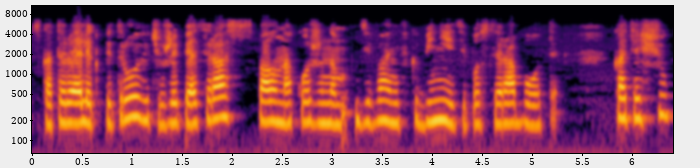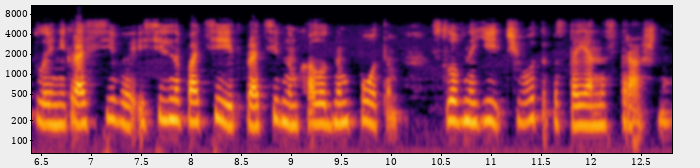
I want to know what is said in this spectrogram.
с которой Олег Петрович уже пять раз спал на кожаном диване в кабинете после работы. Катя щуплая, некрасивая и сильно потеет противным холодным потом, словно ей чего-то постоянно страшно.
